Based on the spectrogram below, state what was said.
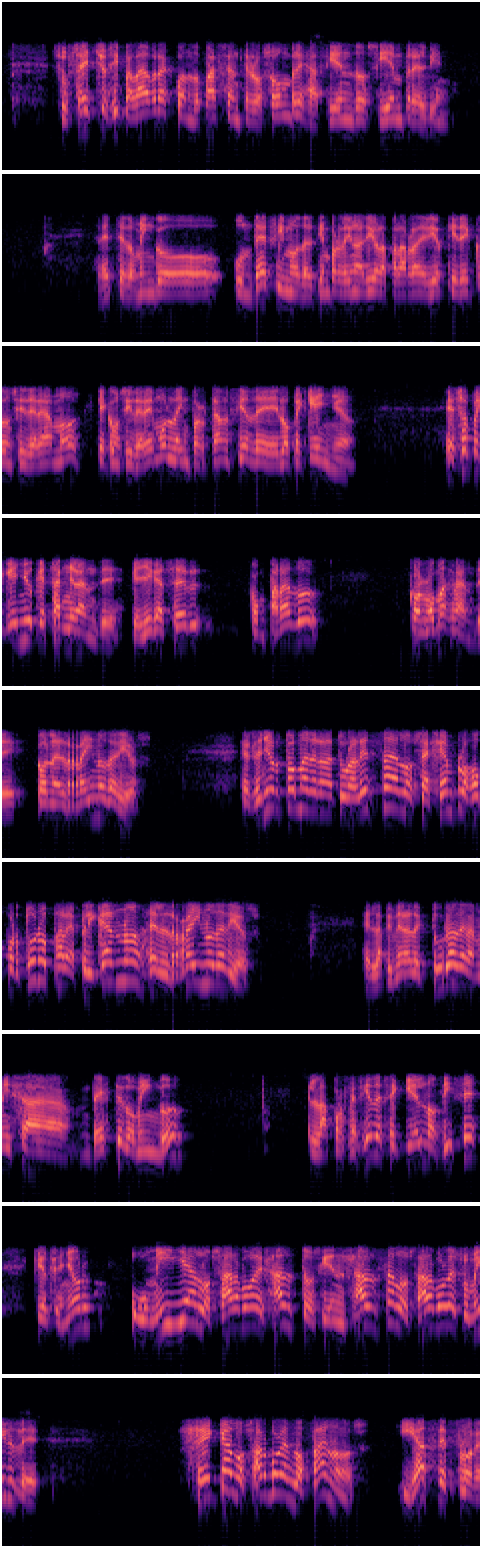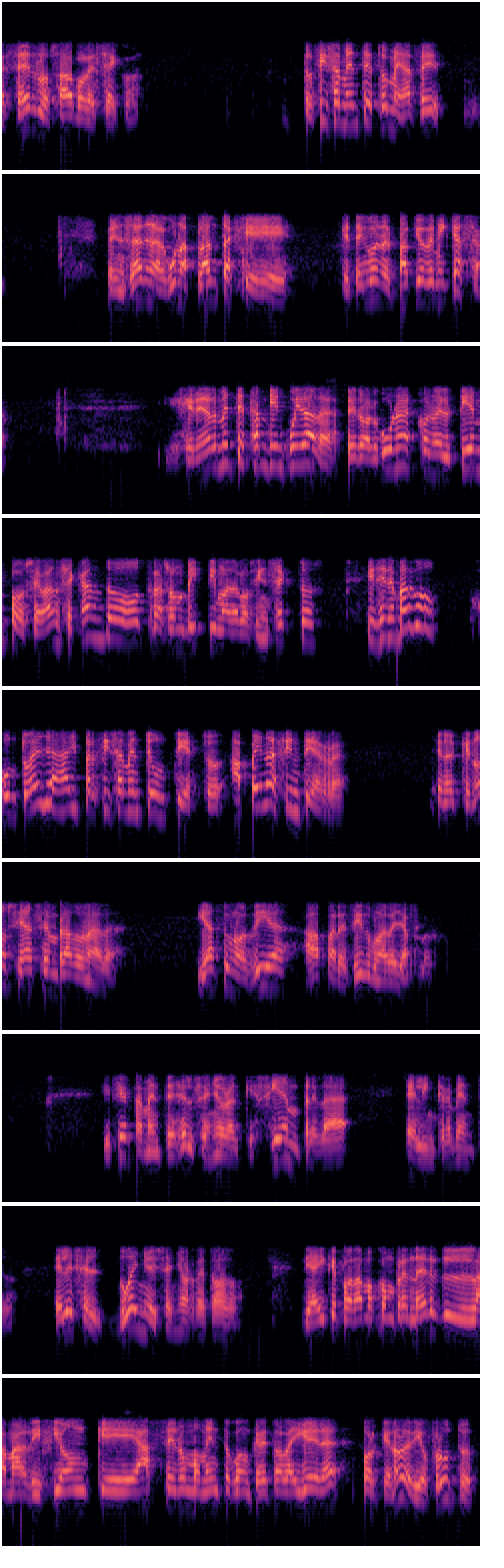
sus hechos y palabras cuando pasa entre los hombres haciendo siempre el bien. En este domingo undécimo del tiempo ordinario, la palabra de Dios quiere consideramos, que consideremos la importancia de lo pequeño. Eso pequeño que es tan grande, que llega a ser comparado con lo más grande, con el reino de Dios. El Señor toma de la naturaleza los ejemplos oportunos para explicarnos el reino de Dios. En la primera lectura de la misa de este domingo, la profecía de Ezequiel nos dice que el Señor humilla los árboles altos y ensalza los árboles humildes, seca los árboles lozanos y hace florecer los árboles secos. Precisamente esto me hace pensar en algunas plantas que, que tengo en el patio de mi casa. Generalmente están bien cuidadas, pero algunas con el tiempo se van secando, otras son víctimas de los insectos, y sin embargo, junto a ellas hay precisamente un tiesto, apenas sin tierra, en el que no se ha sembrado nada, y hace unos días ha aparecido una bella flor. Y ciertamente es el Señor el que siempre da el incremento. Él es el dueño y Señor de todo. De ahí que podamos comprender la maldición que hace en un momento concreto a la higuera porque no le dio fruto.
